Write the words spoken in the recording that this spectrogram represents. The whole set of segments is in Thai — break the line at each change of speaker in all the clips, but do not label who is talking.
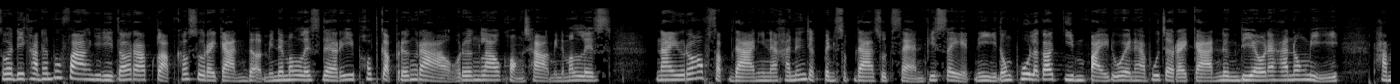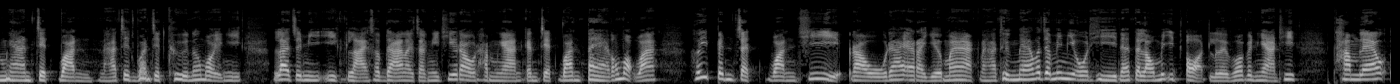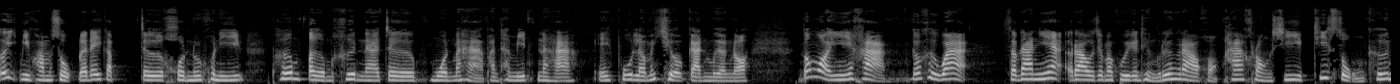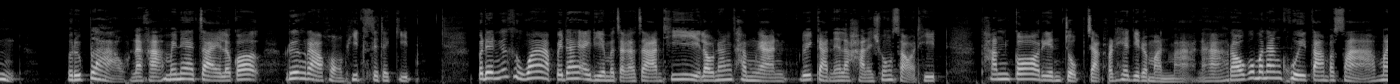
สวัสดีค่ะท่านผู้ฟังยินดีต้อนรับกลับเข้าสู่รายการ The Minimalist Diary พบกับเรื่องราว เรื่องเล่าของชาว Minimalist ในรอบสัปดาห์นี้นะคะ เนื่องจากเป็นสัปดาห์สุดแสนพิเศษนี่ต้องพูดแล้วก็ยิ้มไปด้วยนะคะผู้จัดรายการหนึ่งเดียวนะคะ น้องหมีทำงาน7วันนะคะ7วัน7คืนต้องบอกอย่างนี้เราจะมีอีกหลายสัปดาห์หลังจากนี้ที่เราทำงานกัน7วันแต่ต้องบอกว่าเฮ้ยเป็น7วันที่เราได้อะไรเยอะมากนะคะ ถึงแม้ว่าจะไม่มีโอทีนะแต่เราไม่อิดออดเลย เพราะว่าเป็นงานที่ทำแล้วเอ้ยมีความสุขและได้กับเจอคนนู้นคนนี้เพิ่มเติมขึ้นนะ เจอมวลมหาพันธมิตรนะคะ เอ๊ะพูดแล้วไม่เกี่ยวกับการเมืองเนาะ ต้องบอกอย่างนี้ค่ะ ก็คือว่าสัปดาห์นี้เราจะมาคุยกันถึงเรื่องราวของค่าครองชีพที่สูงขึ้นหรือเปล่านะคะ ไม่แน่ใจแล้วก็เรื่องราวของพิษเศรษฐกิจ ประเด็นก็คือว่าไปได้ไอเดียมาจากอาจารย์ที่เรานั่งทำงานด้วยกันในราคาในช่วงเสาร์อาทิตย์ ท่านก็เรียนจบจากประเทศเยอรมันมานะคะเราก็มานั่งคุยตามภาษาแหม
